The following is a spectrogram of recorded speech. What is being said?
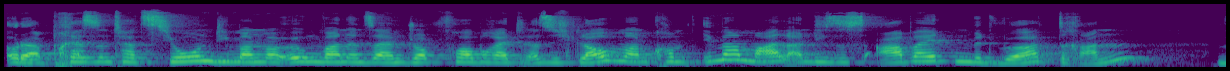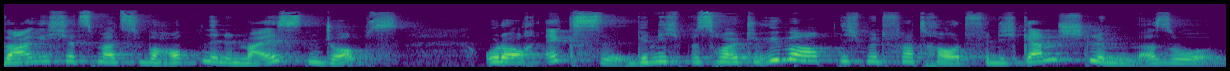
oder Präsentationen, die man mal irgendwann in seinem Job vorbereitet. Also ich glaube, man kommt immer mal an dieses Arbeiten mit Word dran, wage ich jetzt mal zu behaupten, in den meisten Jobs. Oder auch Excel bin ich bis heute überhaupt nicht mit vertraut. Finde ich ganz schlimm. Also,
